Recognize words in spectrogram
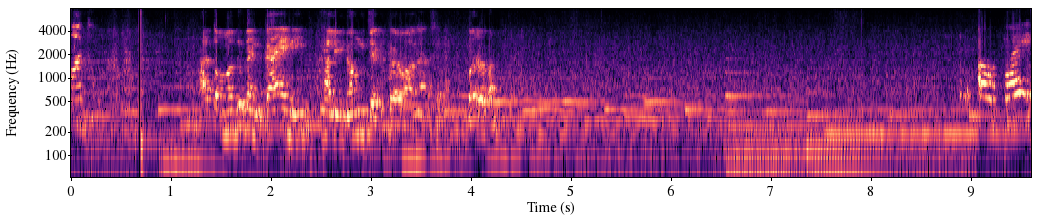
મધુ. આ તો મધુબેન કાંઈ નહીં ખાલી નંગ ચેક કરવાના છે. બરાબર? ભાઈ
